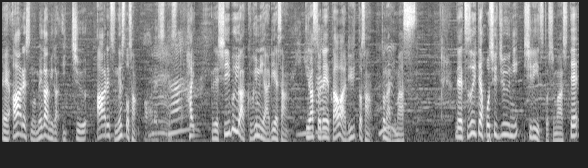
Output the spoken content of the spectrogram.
えー、アーレスの女神が一中アーレスネストさん。あれですねはい、で CV は久組谷理恵さん。イラストレーターはリリットさんとなります、で続いて星12シリーズとしまして、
